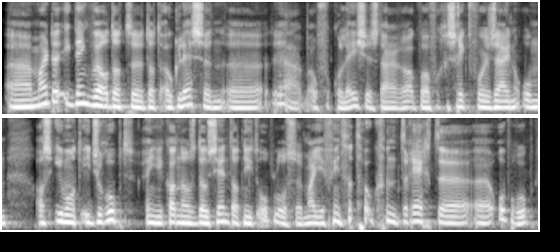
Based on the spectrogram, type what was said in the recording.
Eh, maar de- ik denk wel dat, eh, dat ook lessen, eh, ja, of colleges daar ook wel voor geschikt voor zijn om als iemand iets roept en je kan als docent dat niet oplossen, maar je vindt dat ook een terechte oproep,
